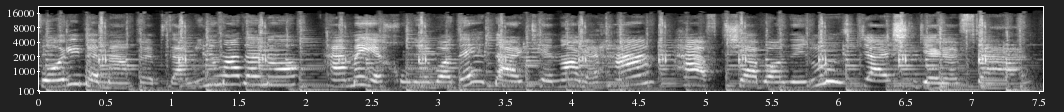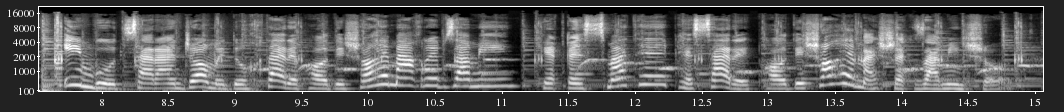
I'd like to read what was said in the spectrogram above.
فوری به مغرب زمین اومدن و همه خانواده در کنار هم هفت شبانه روز جشن گرفتن این بود سرانجام دختر پادشاه مغرب زمین که قسمت پسر پادشاه مشرق زمین شد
